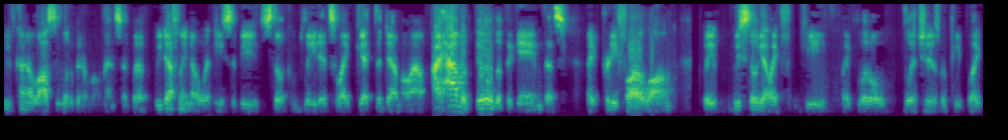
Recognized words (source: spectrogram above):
we've kind of lost a little bit of momentum, but we definitely know what needs to be still completed to like get the demo out. I have a build of the game that's like pretty far along. We we still get like funky like little glitches where people like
